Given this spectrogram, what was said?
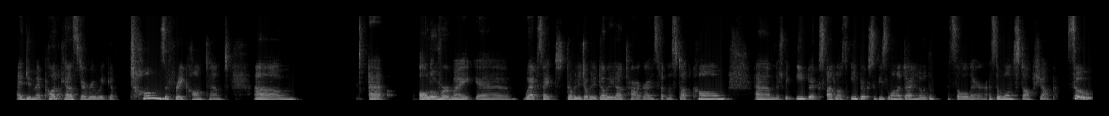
I do my podcast every week. I have tons of free content. Um, uh, all over my uh, website, www.taragrimesfitness.com. Um, there's ebooks, fat loss ebooks if you want to download them. It's all there. It's the one stop shop. So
